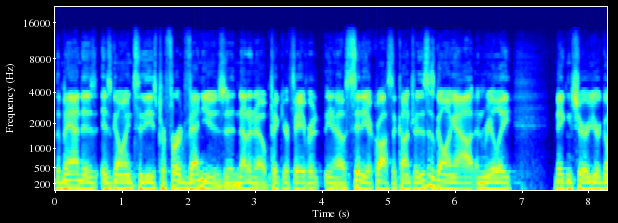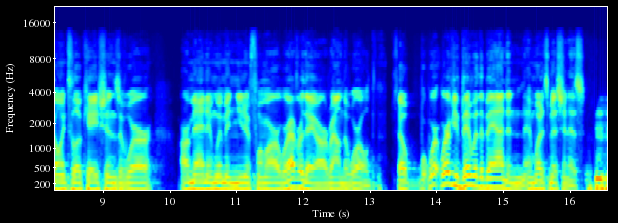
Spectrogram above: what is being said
the band is is going to these preferred venues and I don't know, pick your favorite, you know, city across the country. This is going out and really making sure you're going to locations of where our men and women in uniform are, wherever they are around the world. So, where, where have you been with the band and, and what its mission is?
